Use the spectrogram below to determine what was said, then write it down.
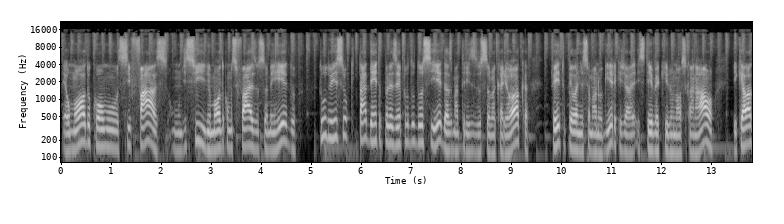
É o modo como se faz um desfile, o modo como se faz um samba enredo. Tudo isso que está dentro, por exemplo, do dossiê das matrizes do samba carioca, feito pela Nilson Nogueira, que já esteve aqui no nosso canal, e que ela,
